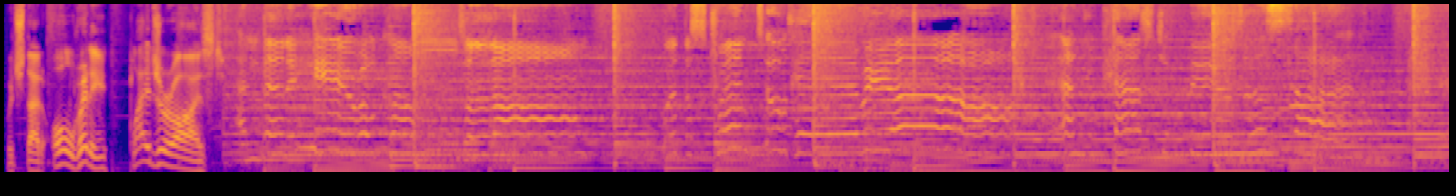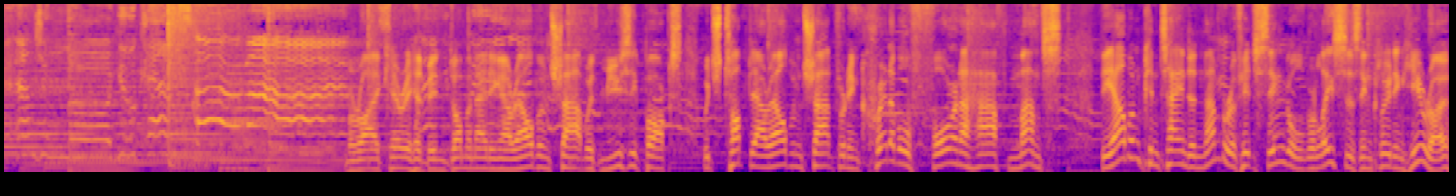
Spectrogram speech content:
which they'd already plagiarised. And then a hero comes along with the strength to carry on. And you cast your fears aside, and you know you can survive. Mariah Carey had been dominating our album chart with Music Box, which topped our album chart for an incredible four and a half months. The album contained a number of hit single releases, including Hero,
